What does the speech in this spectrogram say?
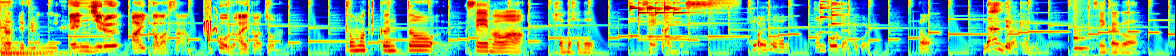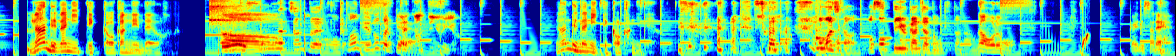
達さん演じる相川さんイコール相川長なんで。ともきくんとせーまは、ほぼほぼ正解です。ほぼほぼ担当じゃないこれ。の。なんでわかんね正解は、なんで何言ってっかわかんねえんだよ。えおお、そんなちゃんとやってた。ちゃんと言うとったっけちゃんと言うんや。なんで何言ってっかわかんねえんだよ。そうあ、マジか。ボソっていう感じだと思ってたな。な、俺も。回でしたね。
